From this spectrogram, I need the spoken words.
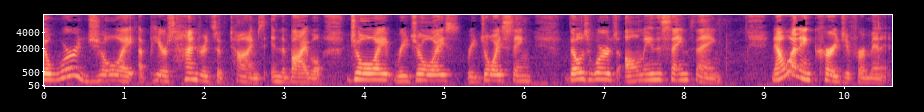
The word joy appears hundreds of times in the Bible. Joy, rejoice, rejoicing. Those words all mean the same thing. Now I want to encourage you for a minute.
